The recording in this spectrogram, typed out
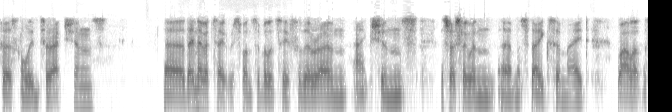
personal interactions, uh, they never take responsibility for their own actions, especially when uh, mistakes are made, while at the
